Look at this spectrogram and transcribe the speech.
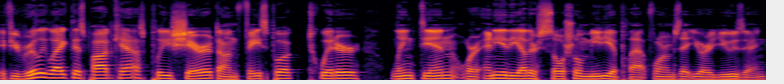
If you really like this podcast, please share it on Facebook, Twitter, LinkedIn, or any of the other social media platforms that you are using.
